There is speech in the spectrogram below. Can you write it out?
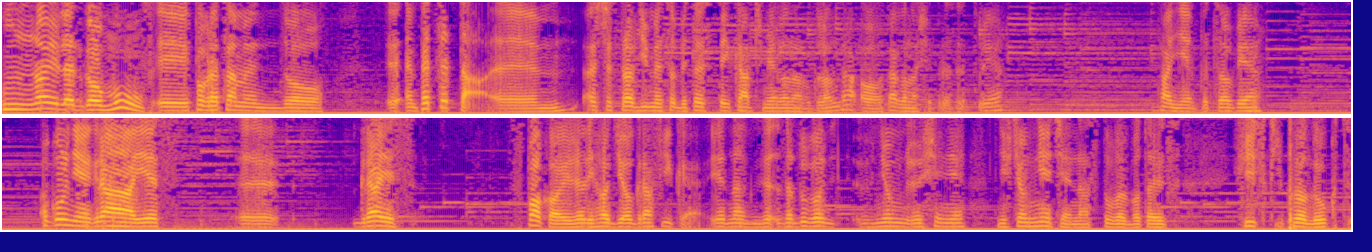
No i let's go move. Y, Powracamy do y, NPC-ta. Ym, a Jeszcze sprawdzimy sobie co jest w tej karczmie, jak ona wygląda. O, tak ona się prezentuje. Fajnie NPC-owie. Ogólnie gra jest... y, Gra jest spoko, jeżeli chodzi o grafikę. Jednak za, długo w nią się nie, nie wciągniecie na stówę, bo to jest chiński produkt.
